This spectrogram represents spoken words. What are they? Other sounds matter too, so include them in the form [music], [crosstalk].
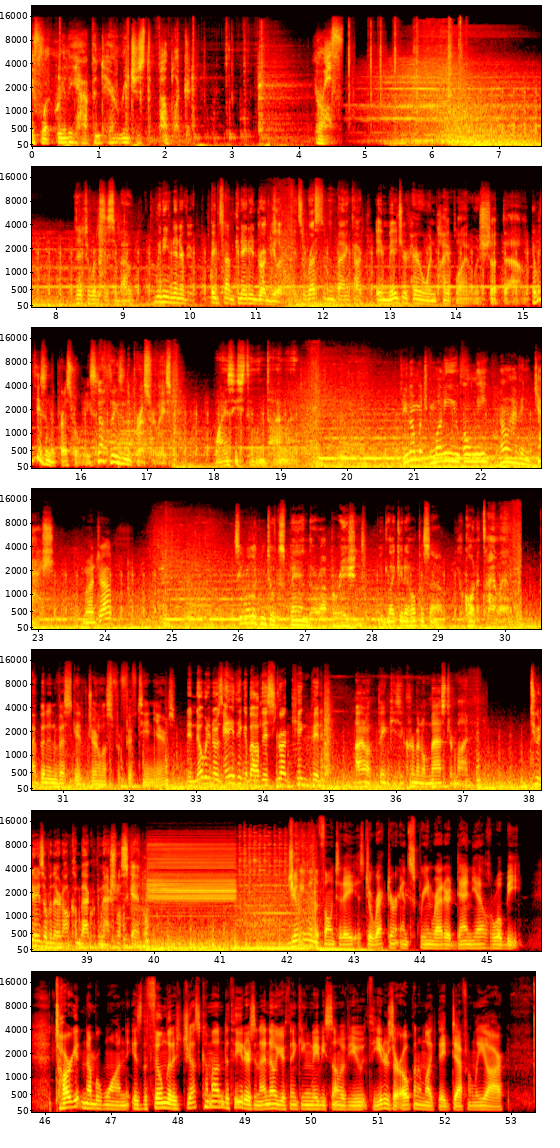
If what really happened here reaches the public, you're off. F- Victor, what is this about? We need an interview. Big time Canadian drug dealer. It's arrested in Bangkok. A major heroin pipeline was shut down. Everything's in the press release. Nothing's in the press release. Why is he still in Thailand? Do you know how much money you owe me? I don't have any cash. You want a job? See, we're looking to expand our operations. We'd like you to help us out. You're going to Thailand. I've been an investigative journalist for 15 years. And nobody knows anything about this drug kingpin. I don't think he's a criminal mastermind. Two days over there, and I'll come back with a national scandal. Joining me in the phone today is director and screenwriter Daniel Roby. Target Number One is the film that has just come out into theaters, and I know you're thinking maybe some of you theaters are open. I'm like, they definitely are.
